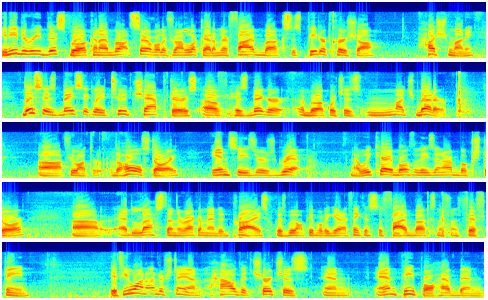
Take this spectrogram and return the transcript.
you need to read this book, and I brought several if you want to look at them. They're five bucks. It's Peter Kershaw, Hush Money. This is basically two chapters of his bigger book, which is much better. uh, if you want the, the whole story, in Caesar's Grip. Now we carry both of these in our bookstore uh, at less than the recommended price because we want people to get, I think this is five bucks and this one's 15. If you want to understand how the churches and, and people have been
